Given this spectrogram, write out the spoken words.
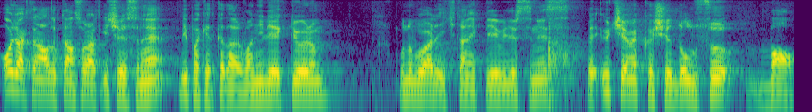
Ocaktan aldıktan sonra artık içerisine bir paket kadar vanilya ekliyorum. Bunu bu arada iki tane ekleyebilirsiniz. Ve 3 yemek kaşığı dolusu bal.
